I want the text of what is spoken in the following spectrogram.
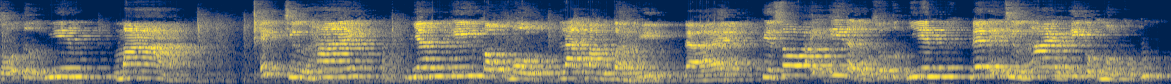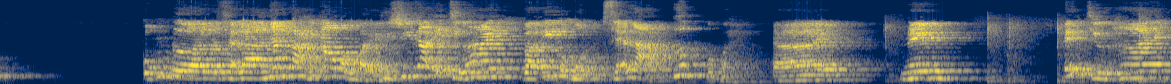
số tự nhiên mà x trừ 2 cộng 1 lại bằng 7 đấy, thì do x y là tổng số tự nhiên, nên x trừ 2 và y cộng 1 cũng cũng được, sẽ là nhân lại với nhau bằng 7 thì suy ra x trừ 2 và y cộng 1 sẽ là ước của 7 đấy, nên x trừ 2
